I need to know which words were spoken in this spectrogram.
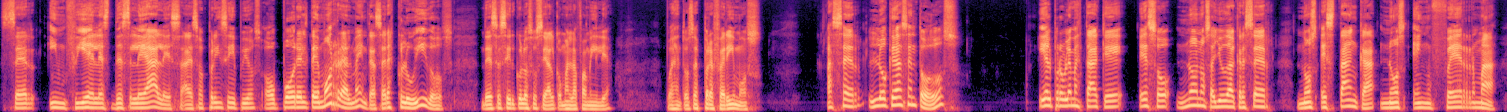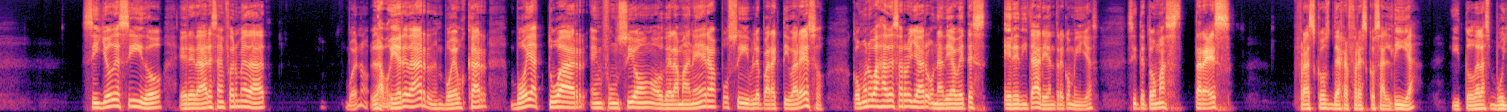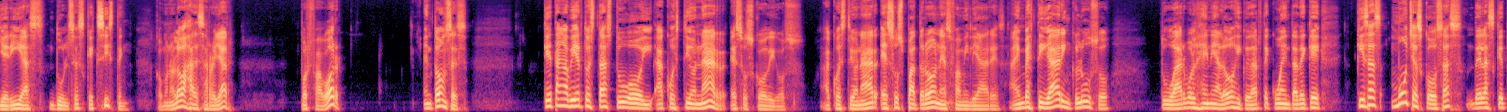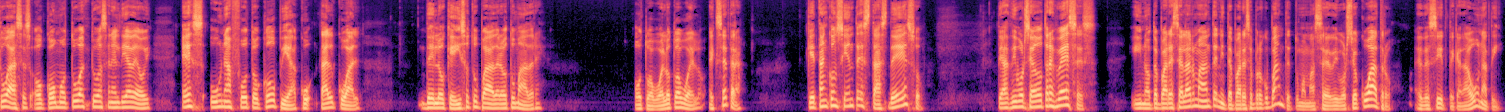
ser infieles, desleales a esos principios, o por el temor realmente a ser excluidos de ese círculo social como es la familia, pues entonces preferimos hacer lo que hacen todos. Y el problema está que eso no nos ayuda a crecer, nos estanca, nos enferma. Si yo decido heredar esa enfermedad, bueno, la voy a heredar, voy a buscar, voy a actuar en función o de la manera posible para activar eso. ¿Cómo no vas a desarrollar una diabetes hereditaria, entre comillas, si te tomas tres frascos de refrescos al día? Y todas las bullerías dulces que existen. ¿Cómo no lo vas a desarrollar? Por favor. Entonces, ¿qué tan abierto estás tú hoy a cuestionar esos códigos, a cuestionar esos patrones familiares, a investigar incluso tu árbol genealógico y darte cuenta de que quizás muchas cosas de las que tú haces o cómo tú actúas en el día de hoy es una fotocopia tal cual de lo que hizo tu padre o tu madre, o tu abuelo o tu abuelo, etc. ¿Qué tan consciente estás de eso? Te has divorciado tres veces y no te parece alarmante ni te parece preocupante. Tu mamá se divorció cuatro, es decir, te queda una a ti.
